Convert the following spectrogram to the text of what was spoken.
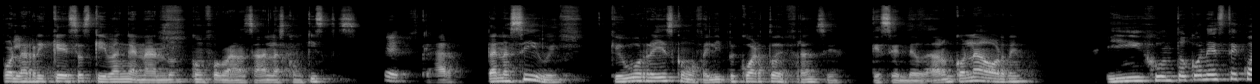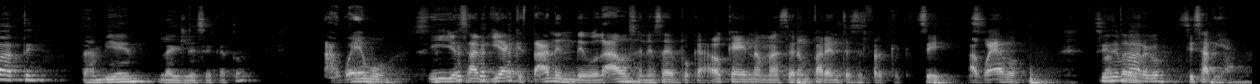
por las riquezas que iban ganando conforme avanzaban las conquistas. Eh, pues, claro. Tan así, güey, que hubo reyes como Felipe IV de Francia que se endeudaron con la orden y junto con este cuate también la Iglesia Católica. A huevo. Sí, yo sabía que estaban endeudados en esa época. Ok, nomás era un paréntesis porque sí, a huevo. Sin No, embargo, Sí sabía.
